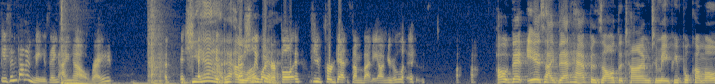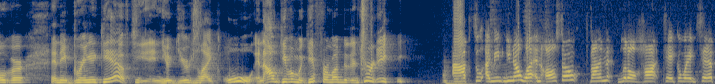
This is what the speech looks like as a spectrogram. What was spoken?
isn't that amazing? I know, right? It's, yeah, it's especially wonderful that. if you forget somebody on your list. Oh, that is I that happens all the time to me. People come over and they bring a gift, and you're you're like, oh, and I'll give them a gift from under the tree. Absolutely. I mean, you know what? And also, fun little hot takeaway tip:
